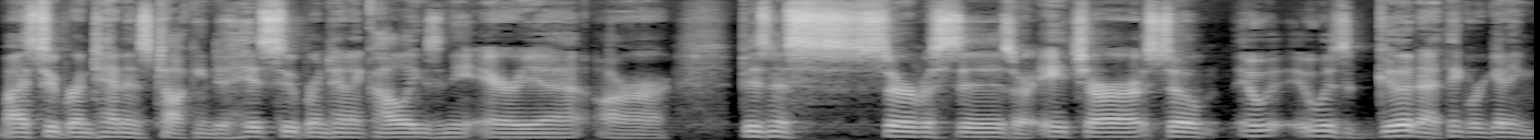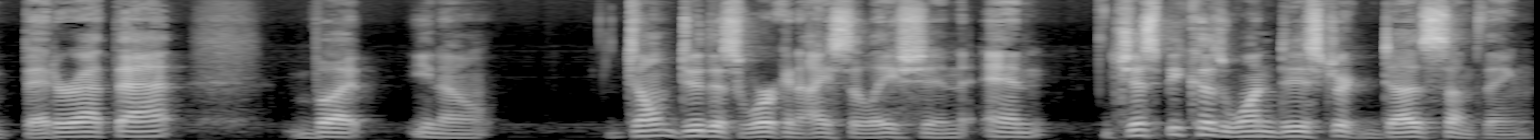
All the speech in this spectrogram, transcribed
my superintendent is talking to his superintendent colleagues in the area, our business services, our HR. So it, it was good. I think we're getting better at that. But you know, don't do this work in isolation. And just because one district does something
